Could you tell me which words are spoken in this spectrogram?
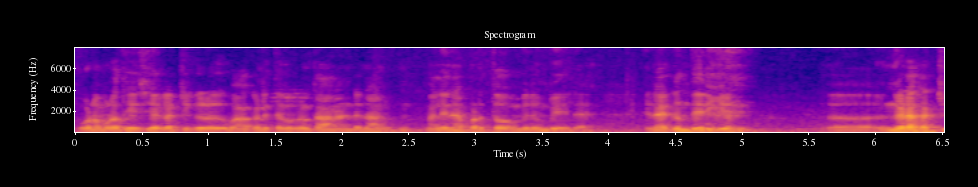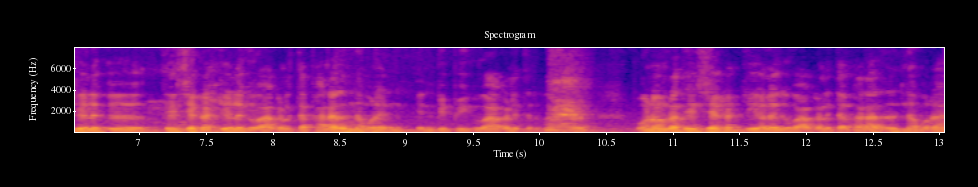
போன முறை தேசிய கட்சிக்கு வாக்களித்தவர்கள் தான் என்று நான் மலினப்படுத்தவும் விரும்பலை எனக்கும் தெரியும் எங்கட கட்சிகளுக்கு தேசிய கட்சிகளுக்கு வாக்களித்த பலர் இந்த முறை என்பிபிக்கு வாக்களித்திருக்கிறார்கள். போன முறை தேசிய கட்சிகளுக்கு வாக்களித்த பலர் இந்த முறை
